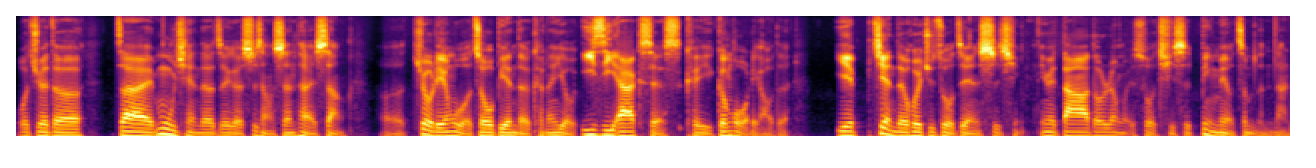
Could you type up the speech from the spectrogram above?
我觉得在目前的这个市场生态上，呃，就连我周边的可能有 easy access 可以跟我聊的，也不见得会去做这件事情，因为大家都认为说其实并没有这么的难，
